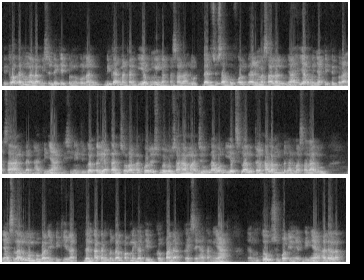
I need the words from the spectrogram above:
itu akan mengalami sedikit penurunan dikarenakan ia mengingat masa lalu dan susah move on dari masa lalunya yang menyakiti perasaan dan hatinya. Di sini juga kelihatan seorang Aquarius berusaha maju namun ia selalu terhalang dengan masa lalu yang selalu membebani pikiran dan akan berdampak negatif kepada kesehatannya. Dan untuk support energinya adalah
